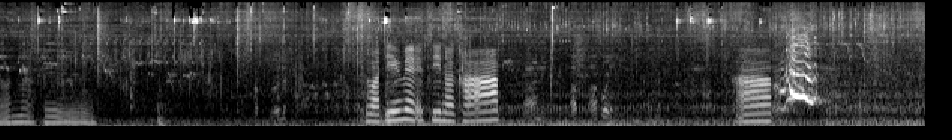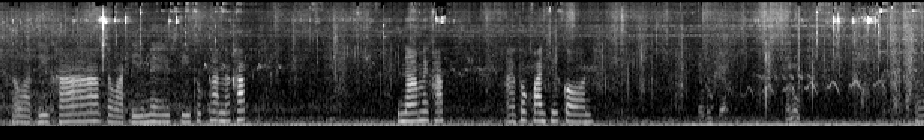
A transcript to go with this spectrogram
ร้อนมากเลยครับสวัสดีแม่เอฟซีหน่อยครับครับขาค่อยครับ สวัสดีครับ สวัสดีแม่เอฟซีทุกท่านนะครับ กินน้ำไหมครับ อายพ่อควานถือก่อนเดี๋ยวลูกแกะมาลูกโอ้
